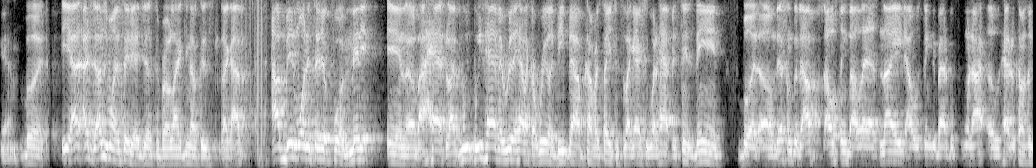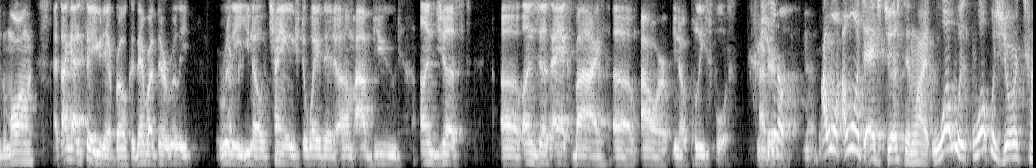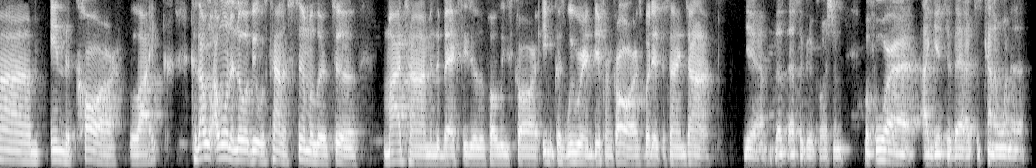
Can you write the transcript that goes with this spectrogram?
Yeah, but yeah, I, I just, I just want to say that, Justin, bro. Like you know, because like I've I've been wanting to say that for a minute, and um, I have like we, we haven't really had like a real deep dive conversation to like actually what happened since then. But um, that's something that I was, I was, thinking about last night. I was thinking about it before when I uh, had a conversation with Marlon. As I got to tell you that, bro, because that right there really, really, you know, changed the way that um, I viewed unjust, uh, unjust acts by uh, our, you know, police force. For sure. You know, yeah. I want I want to ask Justin, like, what was what was your time in the car like? Because I, I want to know if it was kind of similar to my time in the backseat of the police car, even because we were in different cars, but at the same time. Yeah, that's, that's a good question. Before I, I get to that, I just kind of want to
